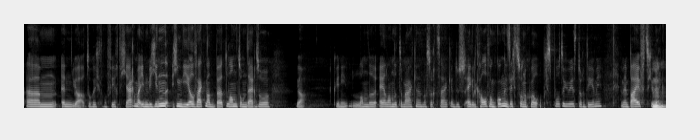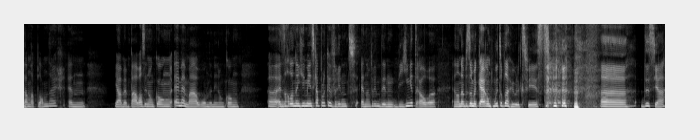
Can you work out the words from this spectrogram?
Ehm, en ja, toch echt al 40 jaar. Maar in het begin ging die heel vaak naar het buitenland om daar zo, ja, ik weet niet, landen, eilanden te maken en dat soort zaken. Dus eigenlijk half Hongkong is echt zo nog wel opgespoten geweest door DME. En mijn pa heeft gewerkt Mm. aan dat plan daar. En ja, mijn pa was in Hongkong en mijn ma woonde in Hongkong. Uh, en ze hadden een gemeenschappelijke vriend en een vriendin die gingen trouwen. En dan hebben ze elkaar ontmoet op dat huwelijksfeest. uh, dus ja,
